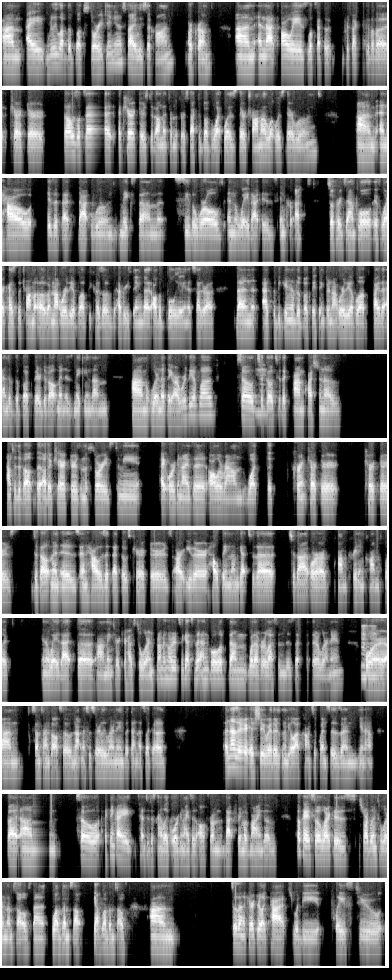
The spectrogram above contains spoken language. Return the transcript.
um, I really love the book Story Genius by Lisa Cron or Cron. Um, and that always looks at the perspective of a character. that always looks at a character's development from the perspective of what was their trauma, what was their wound, um, and how is it that that wound makes them see the world in a way that is incorrect. So, for example, if Lark has the trauma of "I'm not worthy of love because of everything that all the bullying, etc., then at the beginning of the book they think they're not worthy of love by the end of the book their development is making them um, learn that they are worthy of love so mm. to go to the um, question of how to develop the other characters in the stories to me i organize it all around what the current character characters development is and how is it that those characters are either helping them get to the to that or are um, creating conflict in a way that the uh, main character has to learn from in order to get to the end goal of them, whatever lesson is that they're learning, mm-hmm. or um, sometimes also not necessarily learning, but then that's like a another issue where there's going to be a lot of consequences, and you know, but um, so I think I tend to just kind of like organize it all from that frame of mind of okay, so Lark is struggling to learn themselves, that love themselves, yeah, love themselves. Um, so then a character like Patch would be place to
